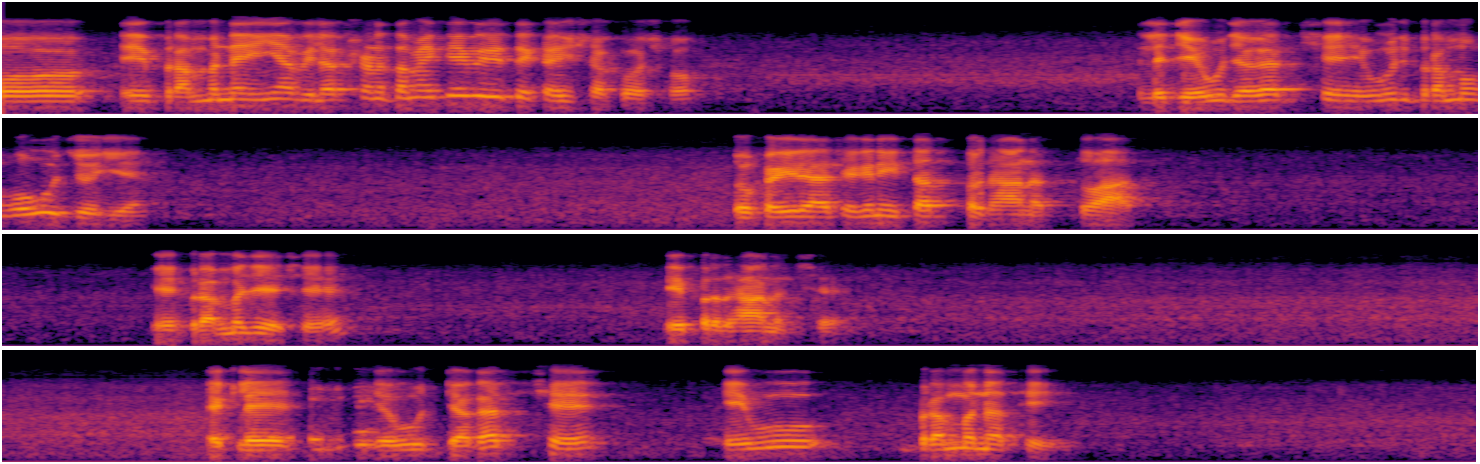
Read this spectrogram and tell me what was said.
એ બ્રહ્મને અહીંયા વિલક્ષણ તમે કેવી રીતે કહી શકો છો? એટલે જેવું જગત છે એવું જ બ્રહ્મ હોવું જોઈએ. તો કહી રહ્યા છે કે નહીં તત્પ્રધાનત્વાદ એ બ્રહ્મ જે છે એ પ્રધાન છે. એટલે એવું જગત છે એવું બ્રહ્મ નથી.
